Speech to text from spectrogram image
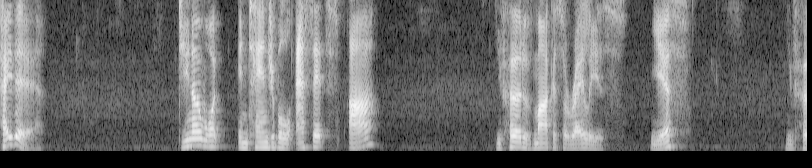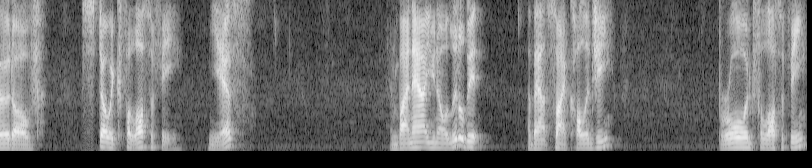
Hey there. Do you know what intangible assets are? You've heard of Marcus Aurelius, yes? You've heard of Stoic philosophy, yes? And by now you know a little bit about psychology, broad philosophy,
